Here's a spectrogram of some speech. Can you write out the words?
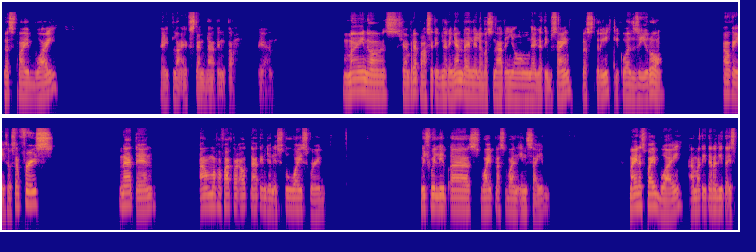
plus 5y. Wait lang, extend natin to. Ayan. Minus, syempre positive na rin yan dahil nilabas natin yung negative sign. Plus 3 equals 0. Okay, so sa first natin, ang mapa-factor out natin dyan is 2y squared which will leave us y plus 1 inside. Minus 5y, ang matitira dito is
